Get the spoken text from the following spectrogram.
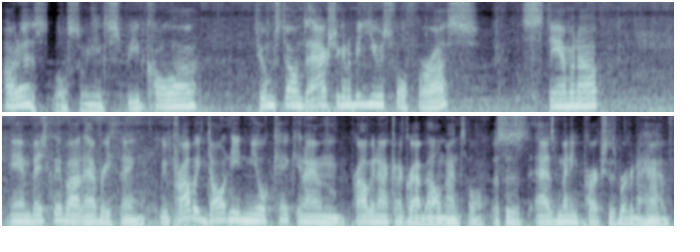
Oh, it is. Well, so we need Speed Cola. Tombstone's actually going to be useful for us. Stamina up. And basically about everything. We probably don't need Mule Kick, and I'm probably not going to grab Elemental. This is as many perks as we're going to have.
